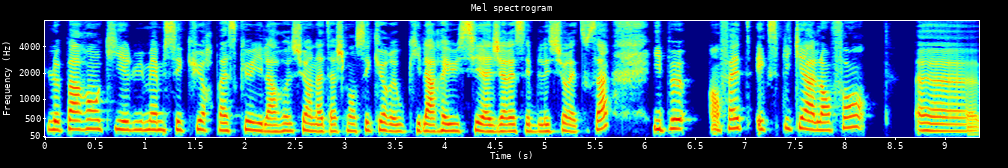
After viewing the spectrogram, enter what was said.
le parent qui est lui-même sécure parce qu'il a reçu un attachement sécure ou qu'il a réussi à gérer ses blessures et tout ça, il peut en fait expliquer à l'enfant euh,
